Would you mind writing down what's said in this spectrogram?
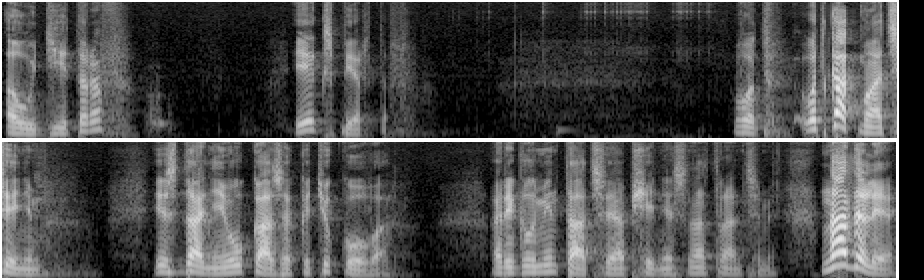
аудиторов и экспертов. Вот, вот как мы оценим издание указа Катюкова – о регламентации общения с иностранцами. Надо ли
